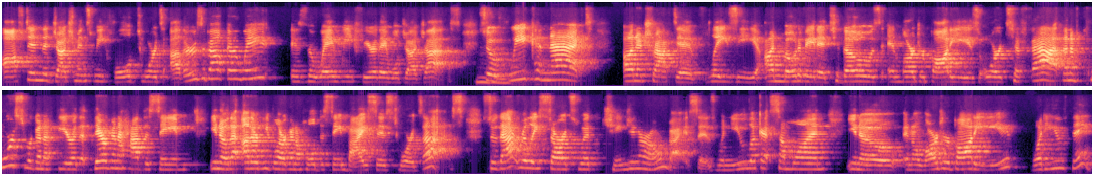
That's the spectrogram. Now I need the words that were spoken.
Often the judgments we hold towards others about their weight is the way we fear they will judge us. Mm-hmm. So if mm-hmm. we connect unattractive, lazy, unmotivated to those in larger bodies or to fat, then of course we're going to fear that they're going to have the same, you know, that other people are going to hold the same biases towards us. So that really starts with changing our own biases. When you look at someone, you know, in a larger body, what do you think?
